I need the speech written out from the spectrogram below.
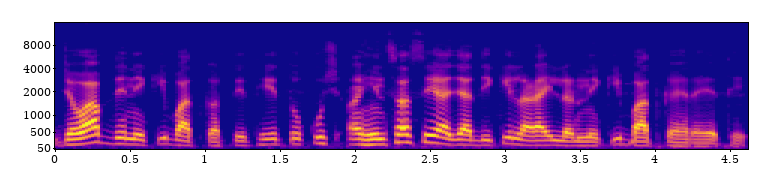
जवाब देने की बात करते थे तो कुछ अहिंसा से आज़ादी की लड़ाई लड़ने की बात कह रहे थे।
